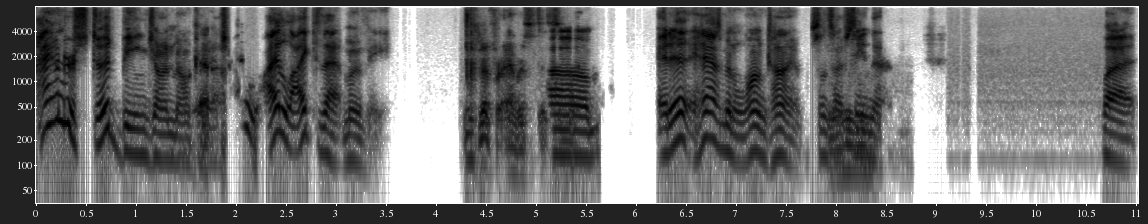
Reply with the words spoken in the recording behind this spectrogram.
I understood being John Malkovich. I, I liked that movie. It's been forever since. Um, it it It has been a long time since I've seen Mhm. that. But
